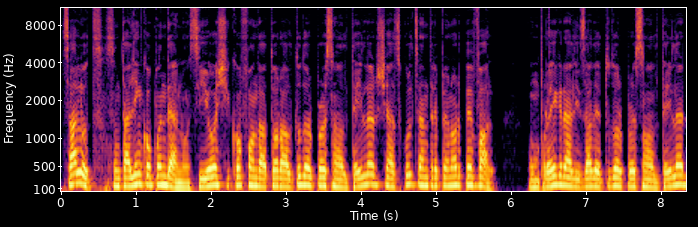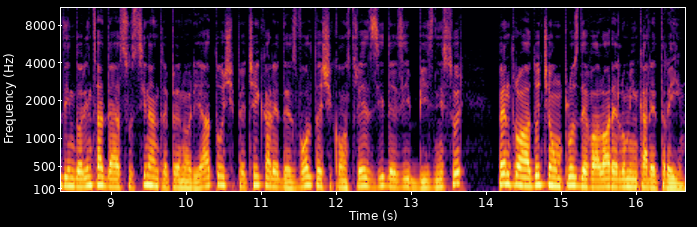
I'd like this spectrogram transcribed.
Salut! Sunt Alin Copândeanu, CEO și cofondator al Tudor Personal Tailor și asculți Antreprenor pe Val, un proiect realizat de Tudor Personal Tailor din dorința de a susține antreprenoriatul și pe cei care dezvoltă și construiesc zi de zi business-uri pentru a aduce un plus de valoare lumii în care trăim.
